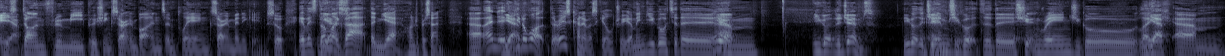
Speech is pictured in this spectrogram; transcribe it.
It's yeah. done through me pushing certain buttons and playing certain mini games. So if it's done like that, then yeah, hundred percent. Uh, and uh, you know what? There is kind of a skill tree. I mean, you go to the um, You got the gyms. You got the gyms, you go to the shooting range, you go like Yeah. um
